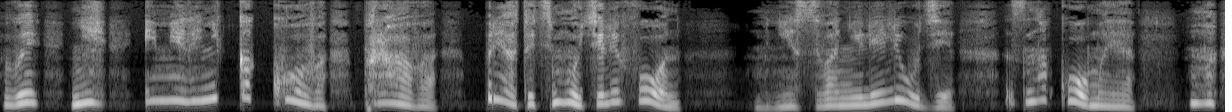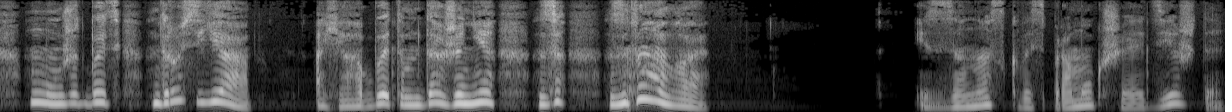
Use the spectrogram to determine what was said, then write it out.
Вы не имели никакого права прятать мой телефон. Мне звонили люди, знакомые, может быть, друзья. А я об этом даже не знала. Из-за насквозь промокшей одежды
